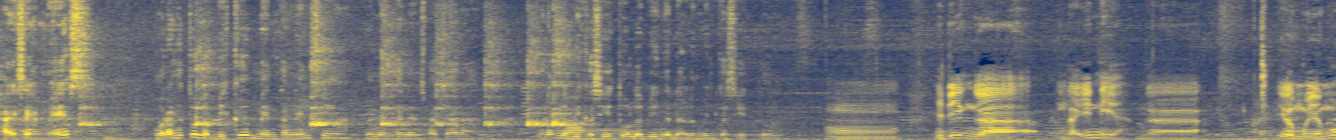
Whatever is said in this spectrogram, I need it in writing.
HSMS, orang itu lebih ke maintenance-nya, ke maintenance pacaran. Orang lebih ke situ, lebih ngedalemin ke situ. Hmm, jadi nggak nggak ini ya, nggak ilmu-ilmu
